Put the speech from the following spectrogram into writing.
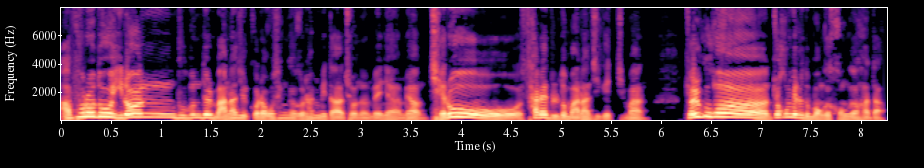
앞으로도 이런 부분들 많아질 거라고 생각을 합니다. 저는 왜냐하면 제로 사례들도 많아지겠지만 결국은 조금이라도 뭔가 건강하다.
